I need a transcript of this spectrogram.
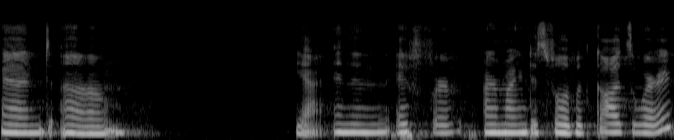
and um, yeah, and then if our mind is filled with God's word,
